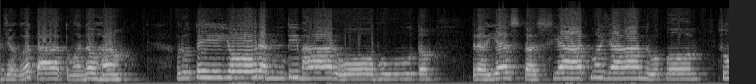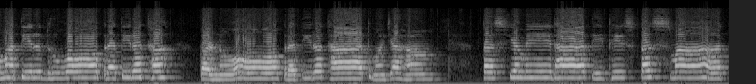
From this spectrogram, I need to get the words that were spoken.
जगतात्मनः। ऋतेयोरन्तिभारोऽभूत् त्रयस्तस्यात्मजा नृप सुमतिर्ध्रुवो प्रतिरथ कर्णो प्रतिरथात्मजः। तस्य मेधातिथिस्तस्मात्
